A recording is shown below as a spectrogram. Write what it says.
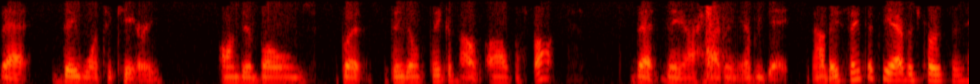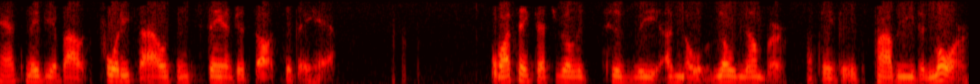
that they want to carry on their bones, but they don't think about all the thoughts that they are having every day. Now they say that the average person has maybe about 40,000 standard thoughts that they have. Well, I think that's relatively a low, low number. I think it's probably even more.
